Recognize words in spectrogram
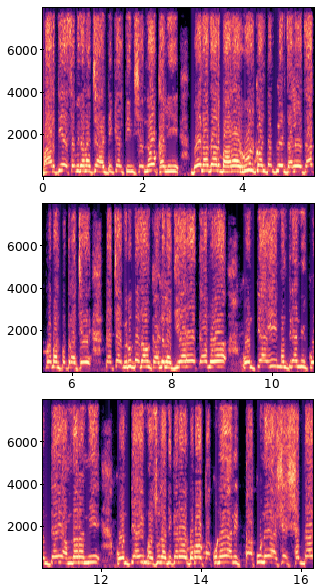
भारतीय संविधानाच्या आर्टिकल तीनशे नऊ खाली दोन हजार बारा रूल कॉन्टम्प्लेट झाले. जात प्रमाणपत्राचे त्याच्या विरुद्ध जाऊन काढलेला जी आर आहे. त्यामुळं कोणत्याही मंत्र्यांनी कोणत्याही आमदारांनी कोणत्याही महसूल अधिकाऱ्यावर दबाव टाकू नये आणि टाकू नये असे शब्दात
